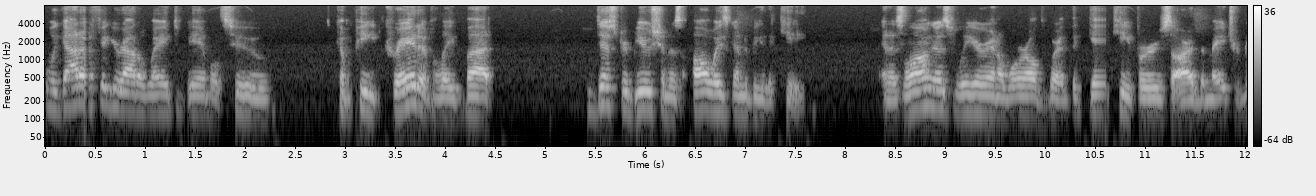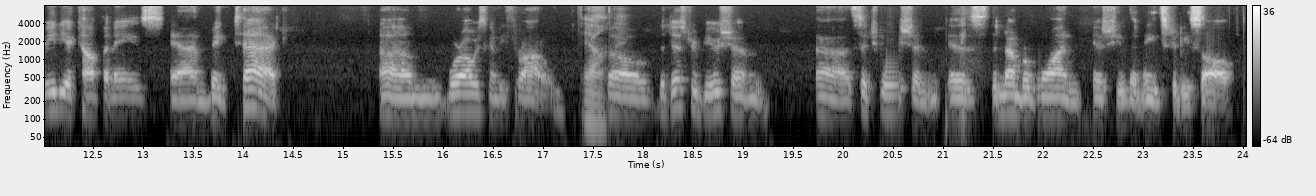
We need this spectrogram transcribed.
we got to figure out a way to be able to compete creatively, but distribution is always going to be the key. And as long as we are in a world where the gatekeepers are the major media companies and big tech, um, we're always going to be throttled. Yeah. So the distribution uh, situation is the number one issue that needs to be solved.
